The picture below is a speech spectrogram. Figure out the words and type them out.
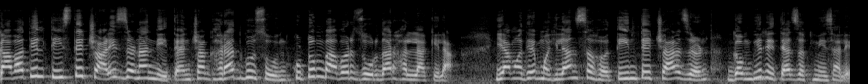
गावातील तीस ते चाळीस जणांनी त्यांच्या घरात घुसून कुटुंबावर जोरदार हल्ला केला. यामध्ये महिलांसह तीन ते चार जण गंभीररित्या जखमी झाले.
